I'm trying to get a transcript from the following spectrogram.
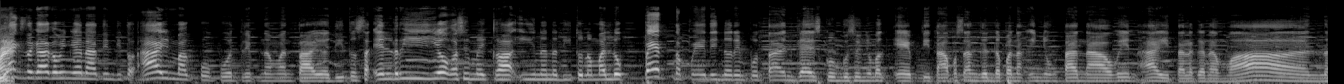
Next na gagawin nga natin dito ay magpo-food trip naman tayo dito sa El Rio kasi may kainan na dito na malupet na pwede nyo rin puntahan guys kung gusto nyo mag-FT tapos ang ganda pa ng inyong tanawin ay talaga naman.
